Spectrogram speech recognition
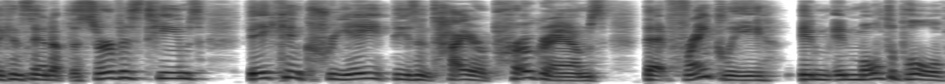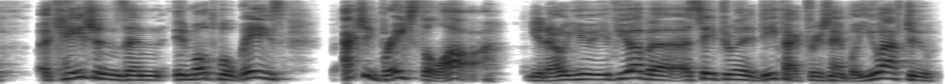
they can stand up the service teams, they can create these entire programs that, frankly, in, in multiple occasions and in multiple ways, actually breaks the law. You know, you if you have a, a safety related defect, for example, you have to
